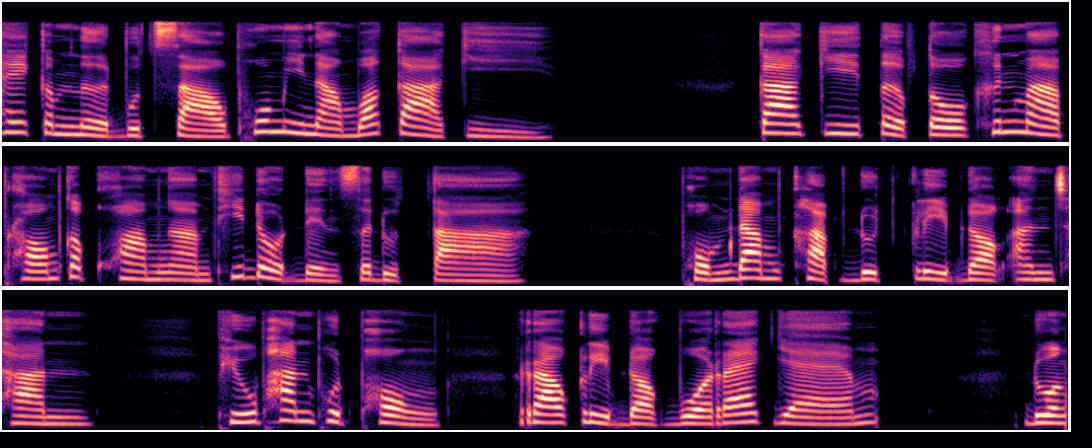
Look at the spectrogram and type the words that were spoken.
ให้กำเนิดบุตรสาวผู้มีนามว่ากากี กากีเติบโตขึ้นมาพร้อมกับความงามที่โดดเด่นสะดุดตา ผมดำคลับดุดกลีบดอกอัญชัน ผิวพรรณผุดผ่อง ราวกลีบดอกบัวแรกแย้ม ดวง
